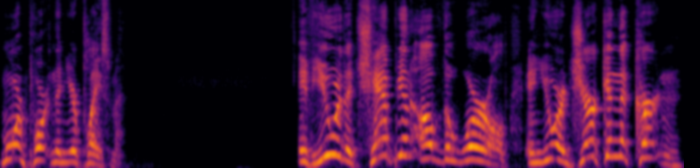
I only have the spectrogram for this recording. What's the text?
more important than your placement. If you are the champion of the world and you are jerking the curtain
